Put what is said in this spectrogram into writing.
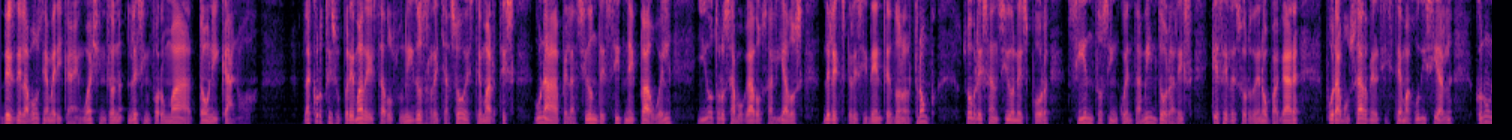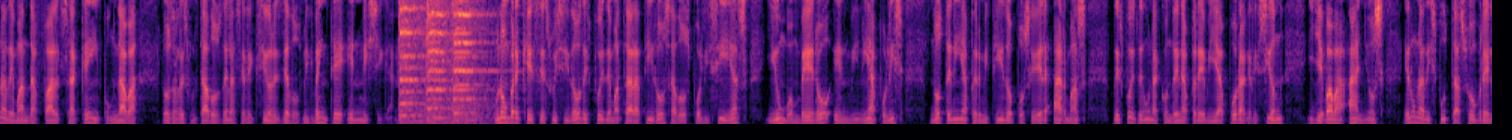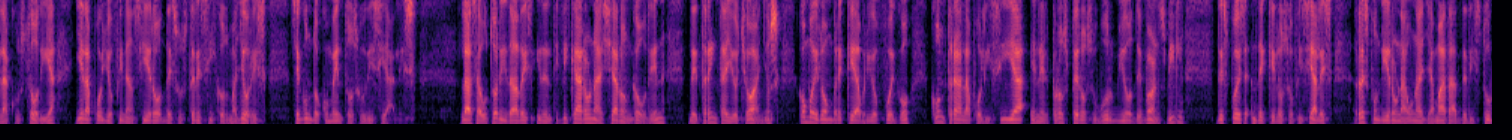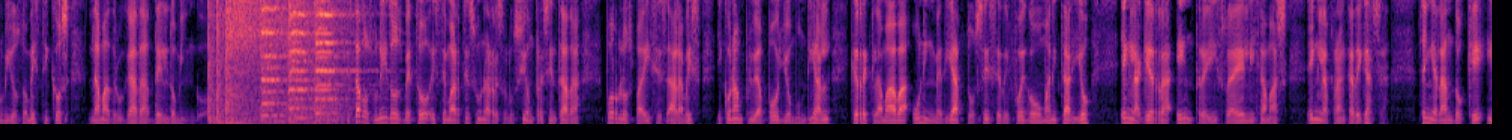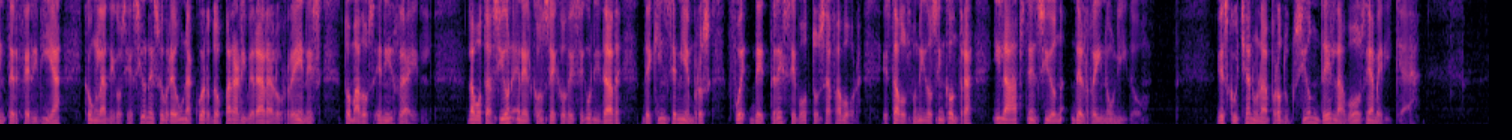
Desde la voz de América en Washington les informa Tony Cano. La Corte Suprema de Estados Unidos rechazó este martes una apelación de Sidney Powell y otros abogados aliados del expresidente Donald Trump sobre sanciones por 150 mil dólares que se les ordenó pagar por abusar del sistema judicial con una demanda falsa que impugnaba los resultados de las elecciones de 2020 en Michigan. Un hombre que se suicidó después de matar a tiros a dos policías y un bombero en Minneapolis no tenía permitido poseer armas después de una condena previa por agresión y llevaba años en una disputa sobre la custodia y el apoyo financiero de sus tres hijos mayores, según documentos judiciales. Las autoridades identificaron a Sharon Godin, de 38 años, como el hombre que abrió fuego contra la policía en el próspero suburbio de Burnsville después de que los oficiales respondieron a una llamada de disturbios domésticos la madrugada del domingo. Estados Unidos vetó este martes una resolución presentada por los países árabes y con amplio apoyo mundial que reclamaba un inmediato cese de fuego humanitario en la guerra entre Israel y Hamas en la Franja de Gaza, señalando que interferiría con las negociaciones sobre un acuerdo para liberar a los rehenes tomados en Israel. La votación en el Consejo de Seguridad de 15 miembros fue de 13 votos a favor, Estados Unidos en contra y la abstención del Reino Unido. Escuchan una producción de La Voz de América.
